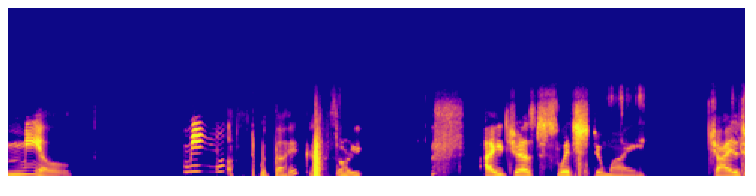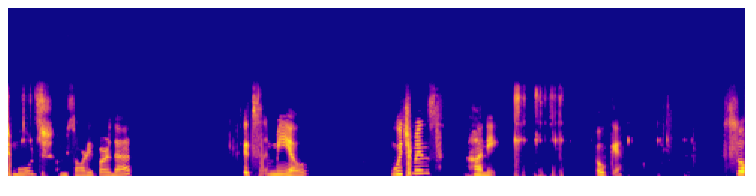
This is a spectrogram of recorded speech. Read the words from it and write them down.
Meal. Meal. What the heck? Sorry. I just switched to my child mood I'm sorry for that. It's meal which means honey. Okay. So,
